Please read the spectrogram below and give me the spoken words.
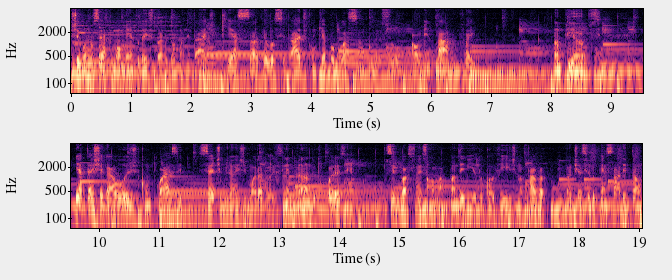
Chegou num certo momento da história da humanidade que essa velocidade com que a população começou a aumentar vai ampliando-se e até chegar hoje com quase 7 bilhões de moradores. Lembrando que, por exemplo, situações como a pandemia do Covid não, tava, não tinha sido pensada. Então,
